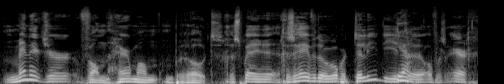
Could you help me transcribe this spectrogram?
manager van Herman Brood. Gespre- geschreven door Robert Tully, die het Ja. overigens erg,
